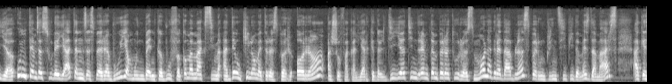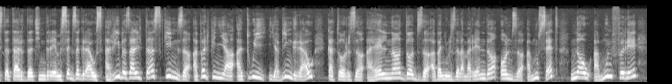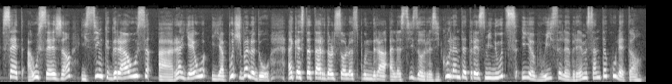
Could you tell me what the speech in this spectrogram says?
dia, un temps assolellat ens espera avui amb un vent que bufa com a màxim a 10 km per hora. Això fa que al llarg del dia tindrem temperatures molt agradables per un principi de mes de març. Aquesta tarda tindrem 16 graus a Ribes Altes, 15 a Perpinyà, a Tui i a Vingrau, 14 a Elna, 12 a Banyuls de la Marenda, 11 a Musset, 9 a Montferrer, 7 a Oceja i 5 graus a Raieu i a Puigbalador. Aquesta tarda el sol es pondrà a les 6 hores i 43 minuts i avui celebrem Santa Coleta.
